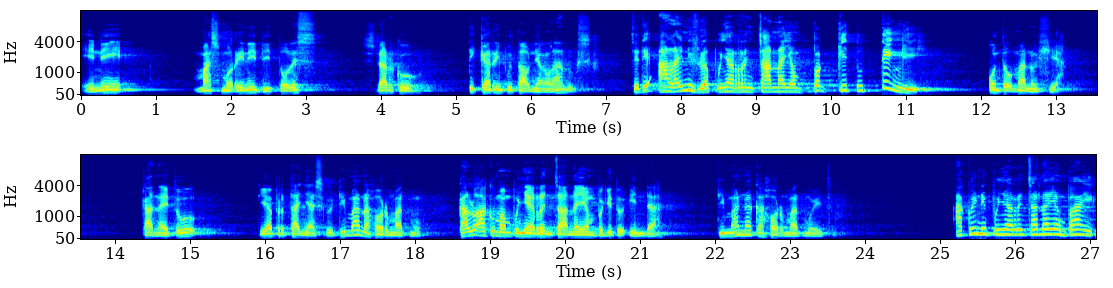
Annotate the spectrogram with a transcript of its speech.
ini Mazmur ini ditulis saudaraku 3000 tahun yang lalu. Jadi Allah ini sudah punya rencana yang begitu tinggi untuk manusia. Karena itu dia bertanya, di mana hormatmu? Kalau aku mempunyai rencana yang begitu indah, di manakah hormatmu itu? Aku ini punya rencana yang baik.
